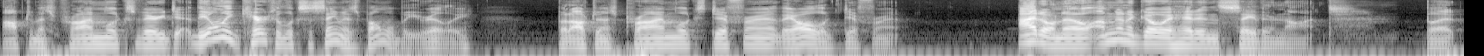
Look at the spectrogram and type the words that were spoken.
Optimus Prime looks very di- the only character looks the same as Bumblebee really. But Optimus Prime looks different. They all look different. I don't know. I'm going to go ahead and say they're not. But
